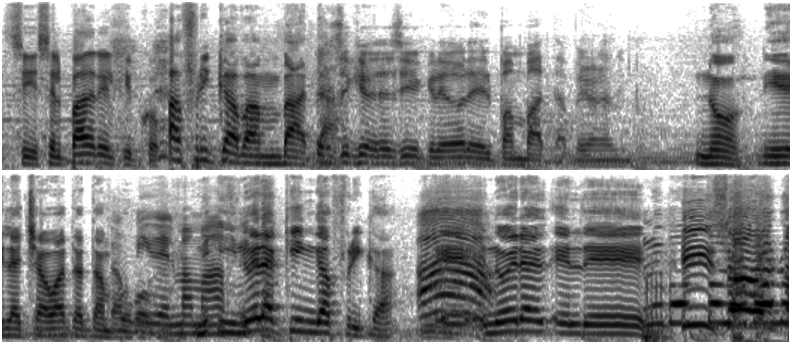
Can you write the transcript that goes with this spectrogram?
es- sí, es el padre del hip hop. África Bambata. Pensé que iba a decir creadores del pan bata, pero no. No, ni de la chavata tampoco. Ni del Mamá Ni- y no era King África. Ah. Eh, no era el, el de. Levanta ¡Y la mano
